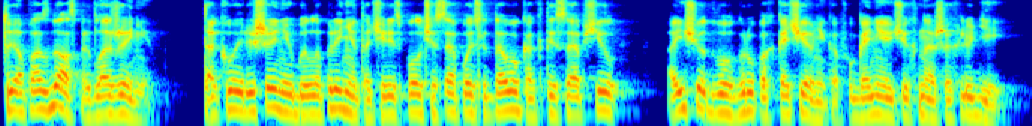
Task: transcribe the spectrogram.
Ты опоздал с предложением. Такое решение было принято через полчаса после того, как ты сообщил о еще двух группах кочевников, угоняющих наших людей.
